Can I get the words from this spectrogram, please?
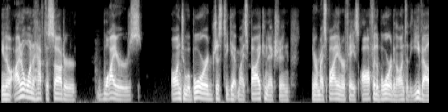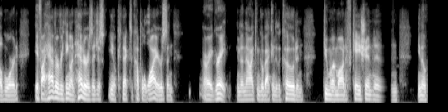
You know i don't want to have to solder wires onto a board just to get my SPI connection or my SPI interface off of the board and onto the eval board. If i have everything on headers i just you know connect a couple of wires and all right great. You know now i can go back into the code and do my modification and, you know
